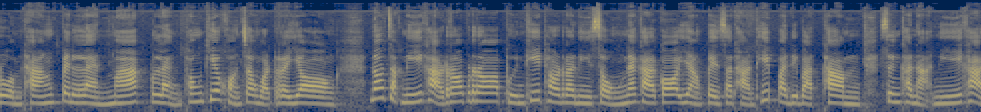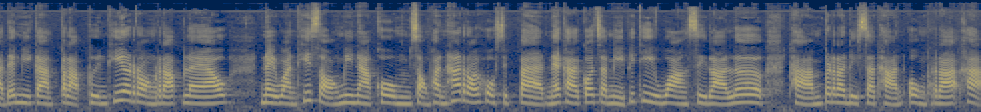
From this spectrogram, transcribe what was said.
รวมทั้งเป็นแหล่นมาร์คแหล่งท่องเที่ยวของจังหวัดระยอง นอกจากนี้ค่ะรอบๆ พื้นที่ธรณีสงนะคะก็ยังเป็นสถานที่ปฏิบัติธรรม ซึ่งขณะนี้ค่ะได้มีการปรับพื้นที่รองรับแล้ว ในวันที่ 2 มีนาคม 2568 นะคะก็จะมีพิธีวางศิลาฤกษ์ฐานประดิษฐานองค์พระค่ะ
